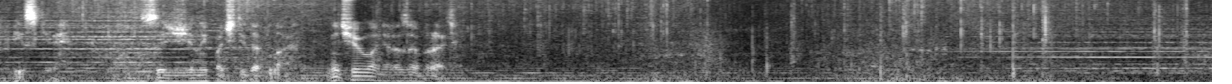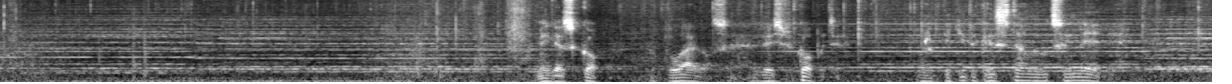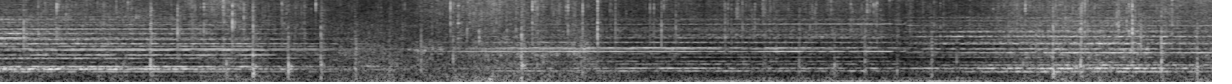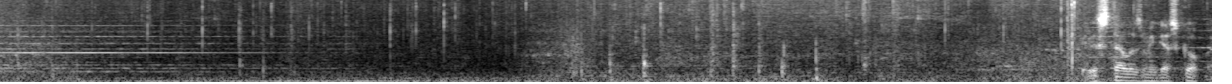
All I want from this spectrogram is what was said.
Записки. Сожжены почти дотла. Ничего не разобрать. Мегаскоп плавился, весь в копоте. Может, какие-то кристаллы уцелели. Кристалл из мегаскопа.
